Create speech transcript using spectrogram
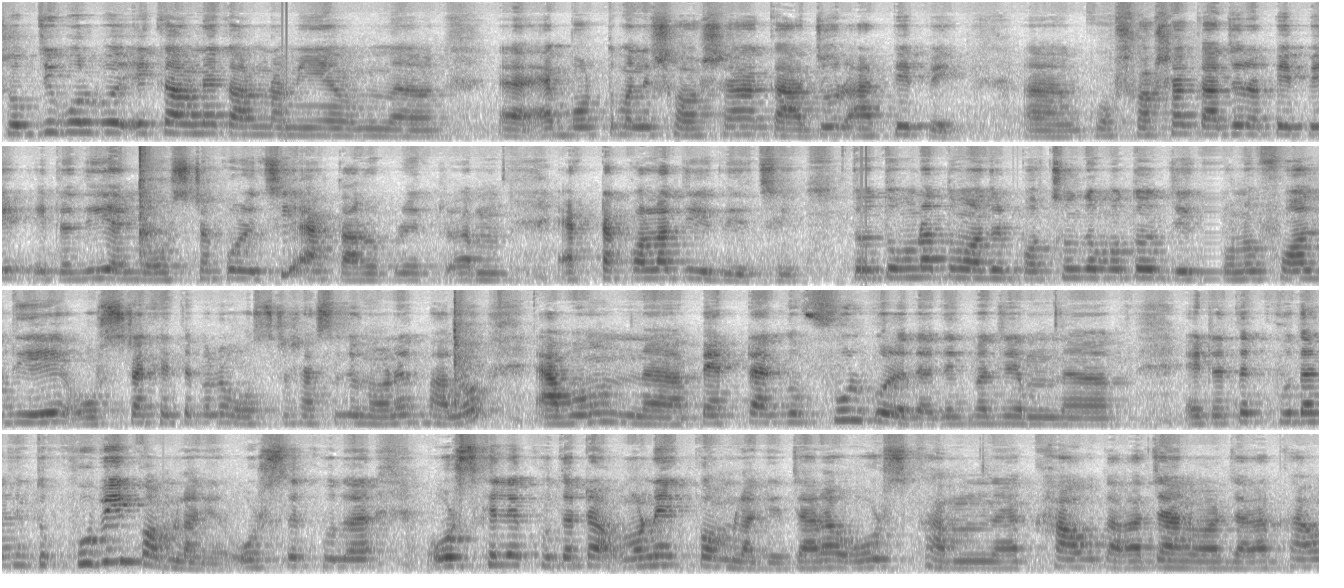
সবজি বলব এই কারণে, কারণ আমি বর্তমানে শসা, গাজর আর পেঁপে। শসা গাজর আর পেঁপে এটা দিয়ে আমি ওটসটা করেছি আর তার উপরে একটা কলা দিয়ে দিয়েছি। তো তোমরা তোমাদের পছন্দ মতো যে কোনো ফল দিয়ে ওটসটা খেতে পারো। ওটসটা স্বাস্থ্যের জন্য অনেক ভালো এবং পেটটা একদম ফুল করে দেয়। দেখবা যে এটাতে ক্ষুধা কিন্তু খুবই কম লাগে। ওটসে ক্ষুধা ওটস খেলে ক্ষুধাটা অনেক কম লাগে। যারা ওটস খাও তারা জানো। আর যারা খাও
